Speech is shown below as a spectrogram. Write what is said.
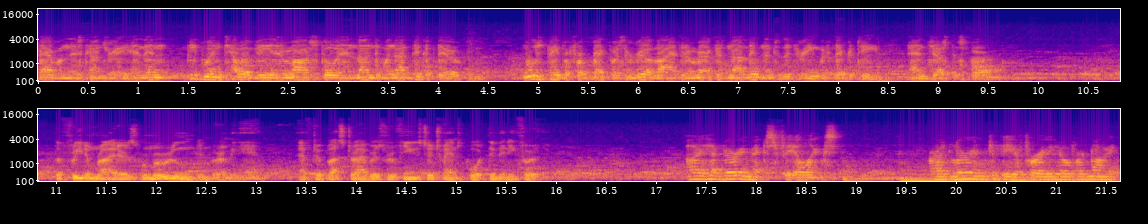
travel in this country, and then people in Tel Aviv and Moscow and London would not pick up their newspaper for breakfast and realize that America is not living into the dream with liberty and justice for all. The Freedom Riders were marooned in Birmingham after bus drivers refused to transport them any further. I had very mixed feelings. I'd learned to be afraid overnight.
